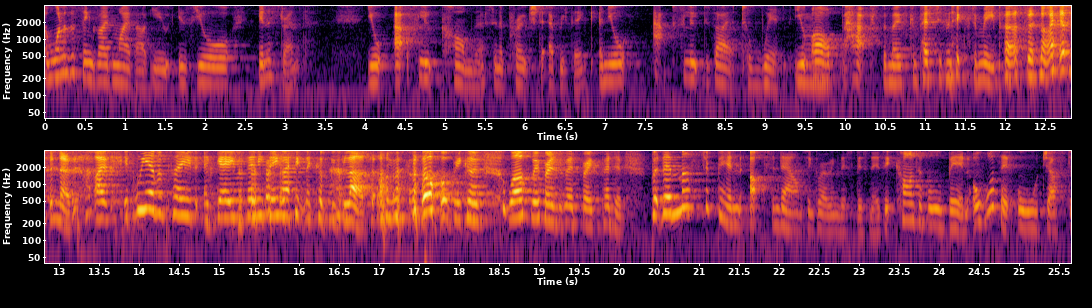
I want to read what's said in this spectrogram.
And one of the things i admire about you is your inner strength your absolute calmness in approach to everything and your absolute desire to win. You mm. are perhaps the most competitive next to me person I ever know. I, if we ever played a game of anything, I think there could be blood on the floor because whilst we're friends, we're both very competitive. But there must have been ups and downs in growing this business. It can't have all been, or was it all just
